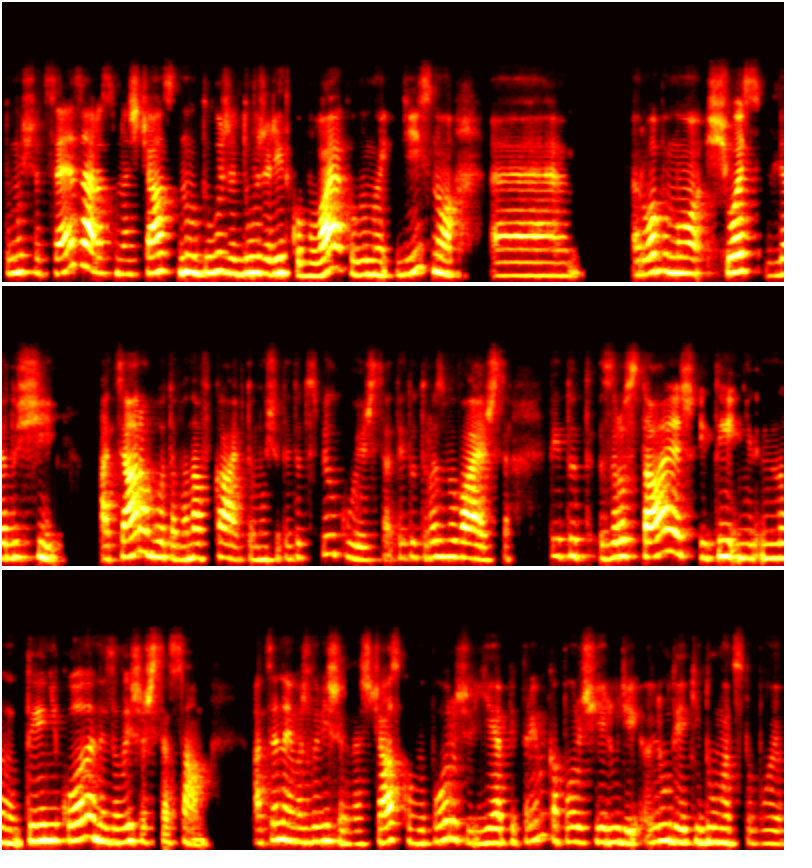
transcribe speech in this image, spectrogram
Тому що це зараз в наш час ну дуже-дуже рідко буває, коли ми дійсно е, робимо щось для душі. А ця робота, вона в кайф, тому що ти тут спілкуєшся, ти тут розвиваєшся, ти тут зростаєш, і ти, ну, ти ніколи не залишишся сам. А це найважливіше в наш час, коли поруч є підтримка, поруч є люди, люди, які думають з тобою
